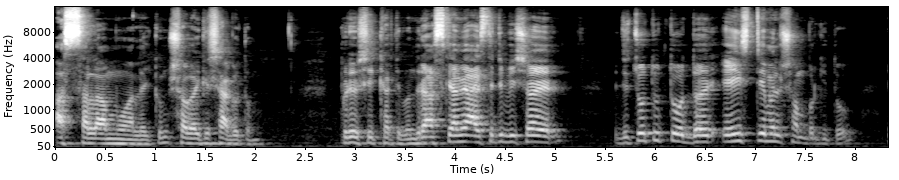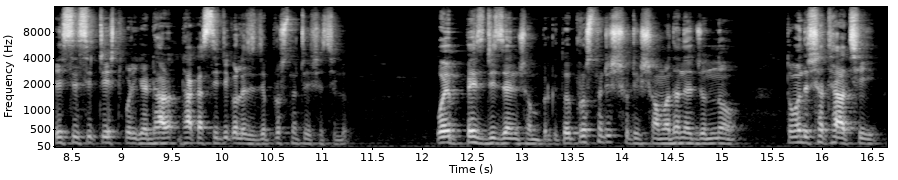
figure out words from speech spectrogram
আসসালামু আলাইকুম, সবাইকে স্বাগতম। প্রিয় শিক্ষার্থী বন্ধুরা, আজকে আমি আইসিটি বিষয়ের যে চতুর্থ অধ্যায়ের এইচ এইচটিএমএল সম্পর্কিত এসএসসি টেস্ট পরীক্ষায় ঢা- ঢাকা সিটি কলেজে যে প্রশ্নটি এসেছিল, ওয়েব পেজ ডিজাইন সম্পর্কিত, ওই প্রশ্নটির সঠিক সমাধানের জন্য তোমাদের সাথে আছি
